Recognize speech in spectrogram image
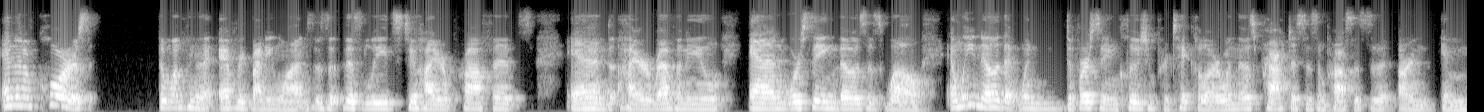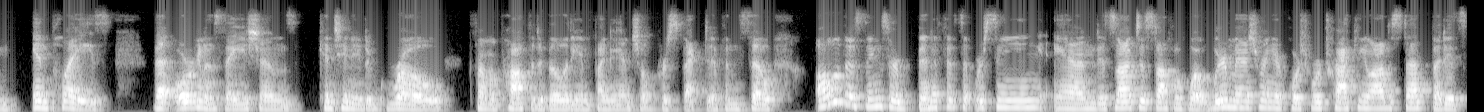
And then, of course, the one thing that everybody wants is that this leads to higher profits and higher revenue. And we're seeing those as well. And we know that when diversity and inclusion, in particular, when those practices and processes are in, in, in place, that organizations continue to grow from a profitability and financial perspective. And so all of those things are benefits that we're seeing. And it's not just off of what we're measuring. Of course, we're tracking a lot of stuff, but it's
